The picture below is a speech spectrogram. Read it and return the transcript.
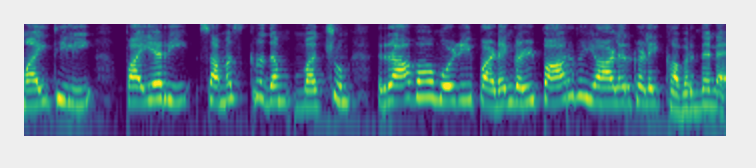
மைதிலி பயரி சமஸ்கிருதம் மற்றும் ராபா மொழி படங்கள் பார்வையாளர்களை கவர்ந்தன.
